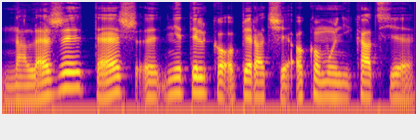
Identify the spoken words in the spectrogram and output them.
Należy też y, nie tylko opierać się o komunikację y,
